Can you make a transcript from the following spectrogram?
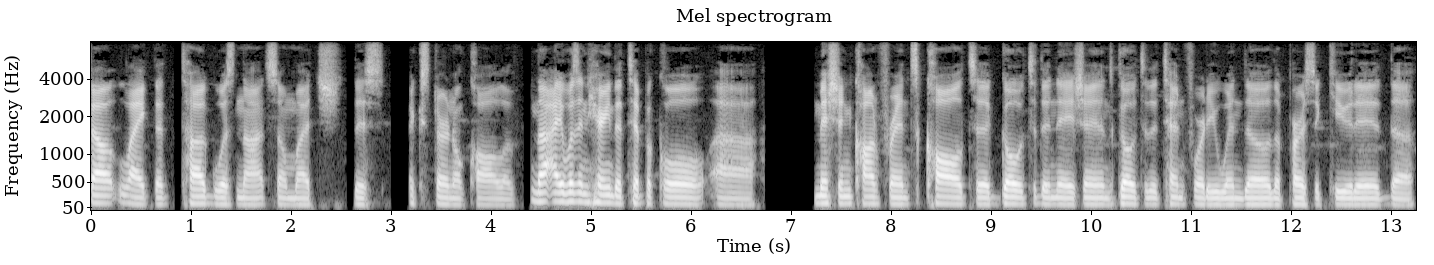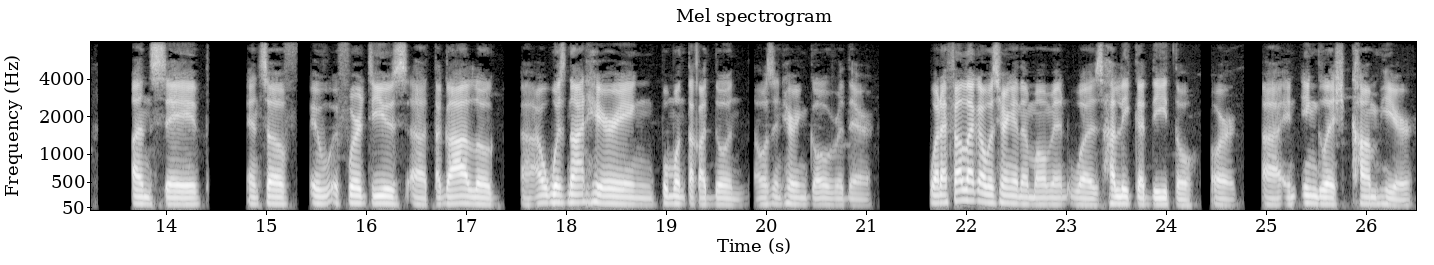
felt like the tug was not so much this external call of not I wasn't hearing the typical uh, mission conference call to go to the nations, go to the 1040 window, the persecuted, the unsaved. And so if, if we're to use uh, Tagalog, uh, I was not hearing pumunta ka dun. I wasn't hearing go over there. What I felt like I was hearing in the moment was halika dito, or uh, in English, come here.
